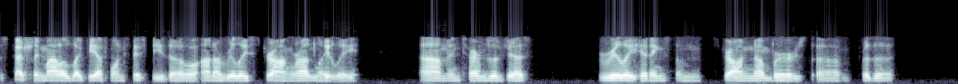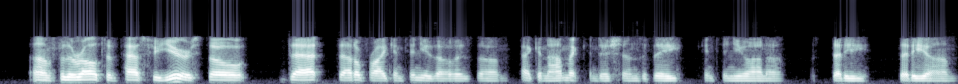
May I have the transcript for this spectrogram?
especially models like the F-150, though, on a really strong run lately um, in terms of just really hitting some strong numbers um, for the um, for the relative past few years. So that that'll probably continue though as um, economic conditions if they continue on a steady steady um,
